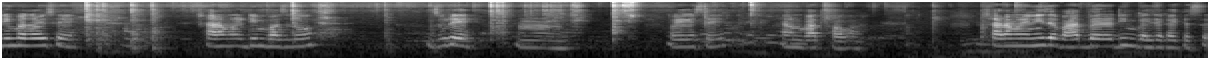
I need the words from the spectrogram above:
ডিম ভাজা হয়েছে সারা মনে ডিম ভাজলো। জুড়ে? হয়ে গেছে। এখন ভাত খাওয়া। সারা মনে নিজে ভাত বেড়ে ডিম ভেজে খাইতেছে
